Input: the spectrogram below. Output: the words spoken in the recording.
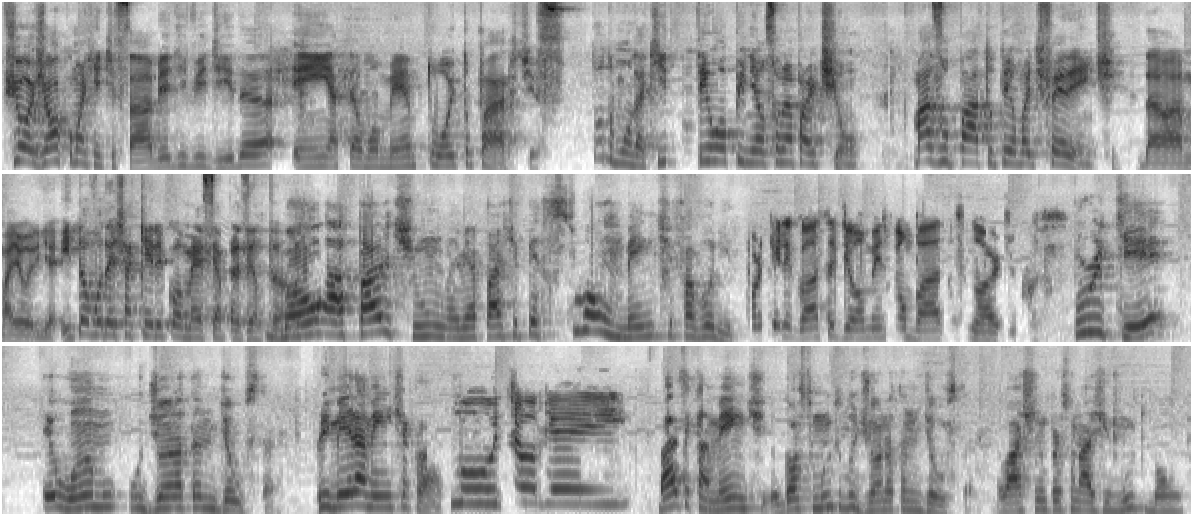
Jojo, como a gente sabe, é dividida em até o momento oito partes. Todo mundo aqui tem uma opinião sobre a parte 1. Mas o Pato tem uma diferente da maioria. Então eu vou deixar que ele comece apresentando. Bom, a parte 1 é minha parte pessoalmente favorita. Porque ele gosta de homens bombados nórdicos. Porque eu amo o Jonathan Joestar. Primeiramente, é claro. Muito gay. Basicamente, eu gosto muito do Jonathan Joestar. Eu acho ele um personagem muito bom.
